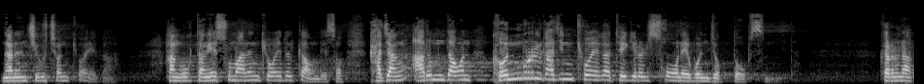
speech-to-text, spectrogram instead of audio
나는 지구촌 교회가 한국 땅의 수많은 교회들 가운데서 가장 아름다운 건물을 가진 교회가 되기를 소원해 본 적도 없습니다. 그러나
